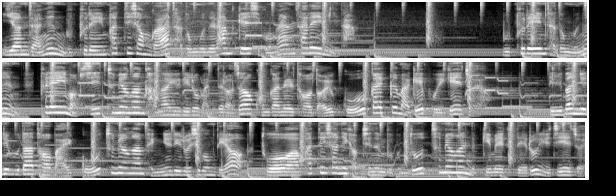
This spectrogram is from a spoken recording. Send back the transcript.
이 현장은 무프레임 파티션과 자동문을 함께 시공한 사례입니다. 무프레임 자동문은 프레임 없이 투명한 강화 유리로 만들어져 공간을 더 넓고 깔끔하게 보이게 해줘요. 일반 유리보다 더 맑고 투명한 백유리로 시공되어 도어와 파티션이 겹치는 부분도 투명한 느낌을 그대로 유지해줘요.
